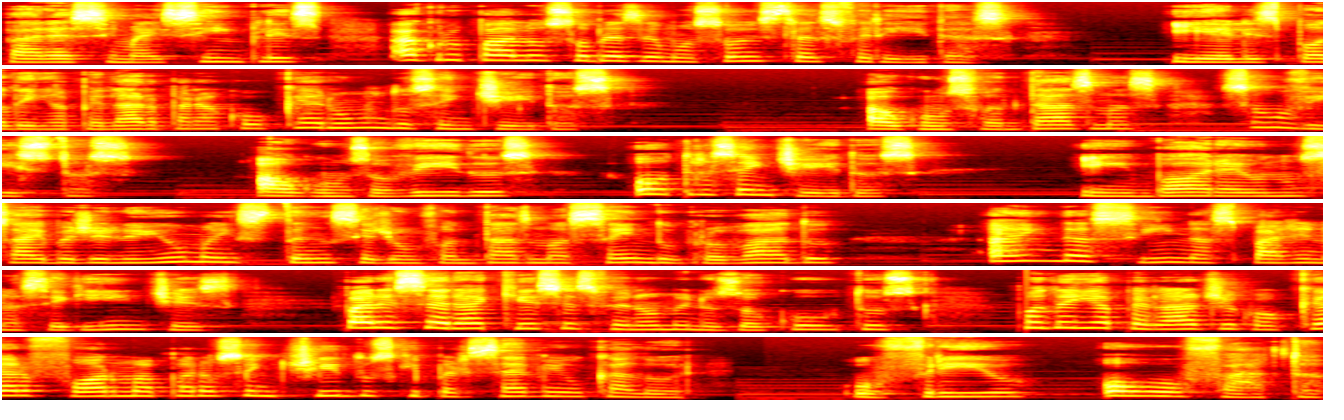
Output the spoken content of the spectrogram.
Parece mais simples agrupá-los sobre as emoções transferidas, e eles podem apelar para qualquer um dos sentidos. Alguns fantasmas são vistos, alguns ouvidos, outros sentidos e embora eu não saiba de nenhuma instância de um fantasma sendo provado, ainda assim, nas páginas seguintes, parecerá que esses fenômenos ocultos podem apelar de qualquer forma para os sentidos que percebem o calor, o frio ou o olfato.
